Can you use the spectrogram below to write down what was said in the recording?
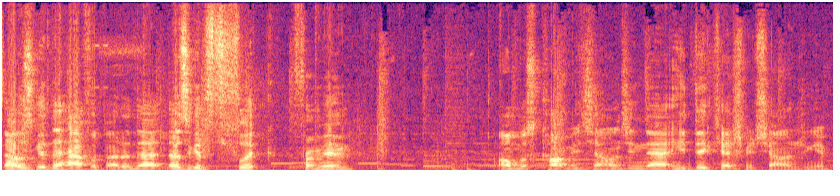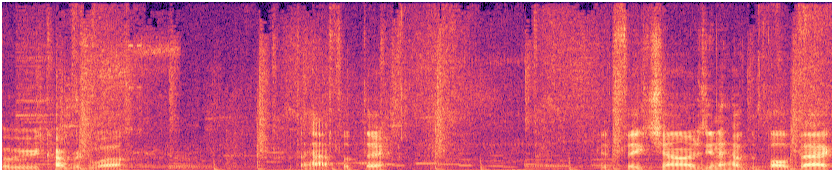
That was good, the half flip out of that. That was a good flick from him. Almost caught me challenging that. He did catch me challenging it, but we recovered well. The half flip there. Good fake challenge. He's to have the ball back.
